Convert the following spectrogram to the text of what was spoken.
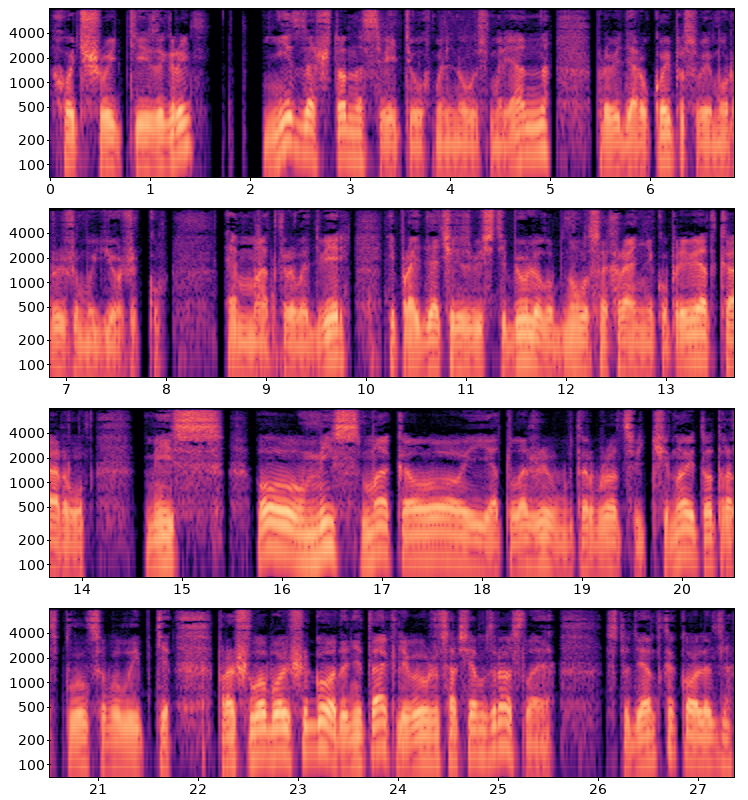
Хочешь выйти из игры? Ни за что на свете, ухмыльнулась Марианна, проведя рукой по своему рыжему ежику. Эмма открыла дверь и, пройдя через вестибюль, улыбнулась охраннику. «Привет, Карл!» «Мисс... О, мисс Маковой!» Отложив бутерброд с ветчиной, тот расплылся в улыбке. «Прошло больше года, не так ли? Вы уже совсем взрослая. Студентка колледжа.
